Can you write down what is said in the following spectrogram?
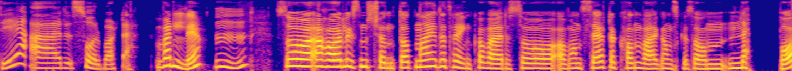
det er sårbart, det. veldig. Mm. Så jeg har liksom skjønt at nei, det trenger ikke å være så avansert. Det kan være ganske sånn nedpå.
